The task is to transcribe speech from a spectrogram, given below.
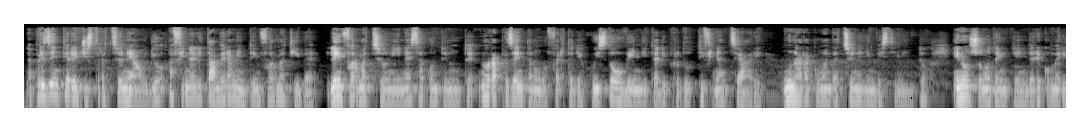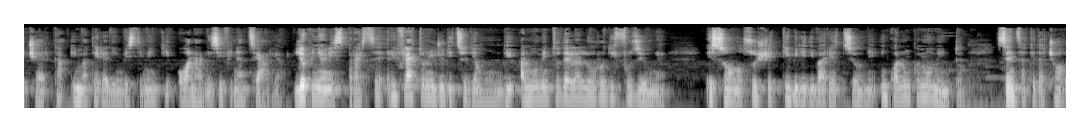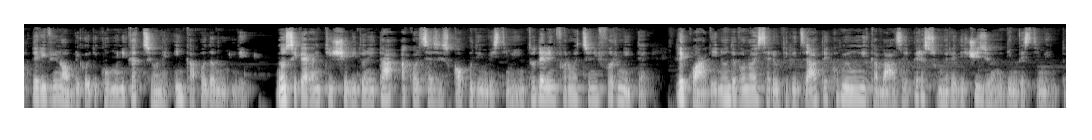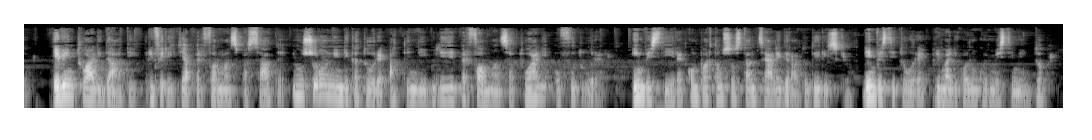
La presente registrazione audio ha finalità meramente informative. Le informazioni in essa contenute non rappresentano un'offerta di acquisto o vendita di prodotti finanziari, una raccomandazione di investimento e non sono da intendere come ricerca in materia di investimenti o analisi finanziaria. Le opinioni espresse riflettono il giudizio di Amundi al momento della loro diffusione e sono suscettibili di variazioni in qualunque momento, senza che da ciò derivi un obbligo di comunicazione in capo ad Amundi. Non si garantisce l'idoneità a qualsiasi scopo di investimento delle informazioni fornite, le quali non devono essere utilizzate come unica base per assumere decisioni di investimento. Eventuali dati riferiti a performance passate non sono un indicatore attendibile di performance attuali o future. Investire comporta un sostanziale grado di rischio. L'investitore, prima di qualunque investimento,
